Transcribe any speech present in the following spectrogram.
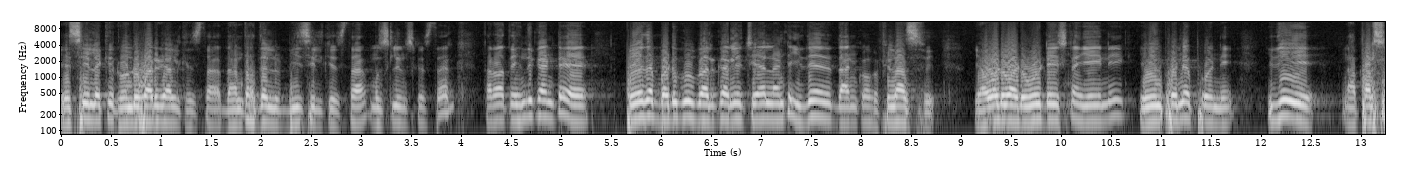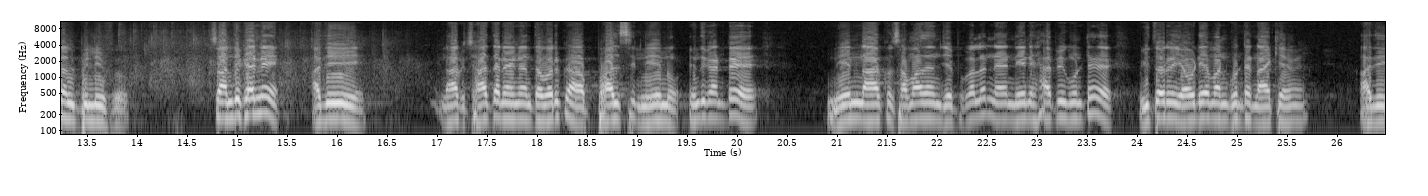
ఎస్సీలకి రెండు వర్గాలకి ఇస్తా దాని తర్వాత బీసీలకి ఇస్తా ముస్లిమ్స్కి ఇస్తా. తర్వాత ఎందుకంటే పేద బడుగు వర్గాలు చేయాలంటే ఇదే దానికి ఒక ఫిలాసఫీ ఎవడు వాడు ఓటేసినా వేయని వేయకపోయినా పోని. ఇది నా పర్సనల్ బిలీఫ్ సో అందుకని అది నాకు చేతనైనంత వరకు ఆ పాలసీ నేను. ఎందుకంటే నేను నాకు సమాధానం చెప్పుకోవాలి నేను నేను హ్యాపీగా ఉంటే ఇతరు ఎవడేమనుకుంటే నాకేమి? అది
